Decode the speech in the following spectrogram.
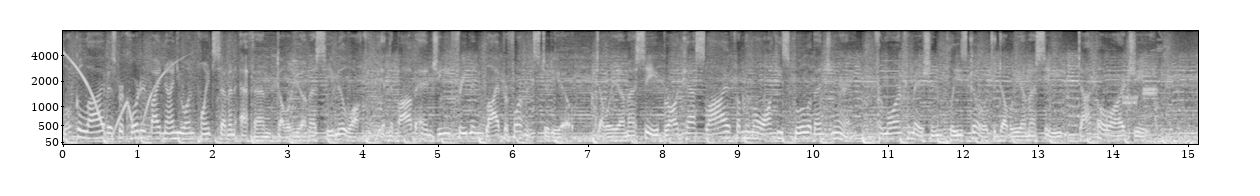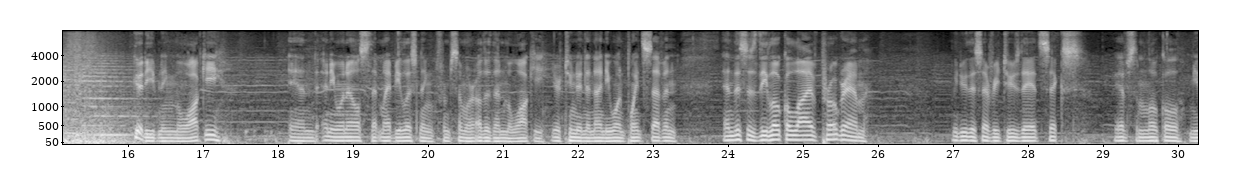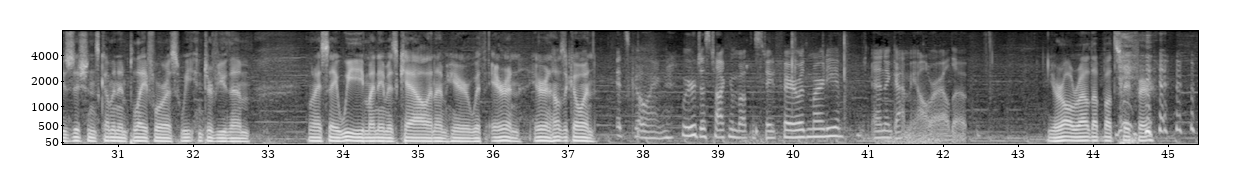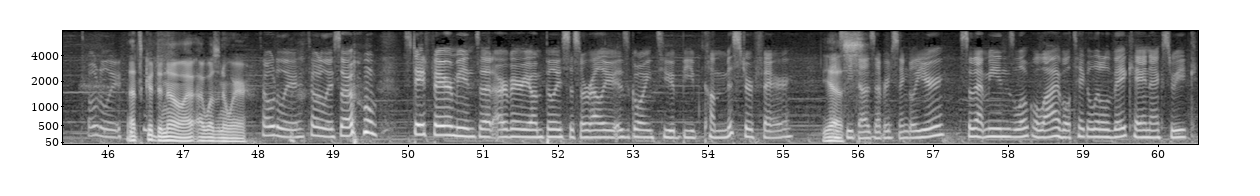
Local Live is recorded by 91.7 FM WMSE Milwaukee in the Bob and Jeannie Friedman Live Performance Studio. WMSE broadcasts live from the Milwaukee School of Engineering. For more information, please go to WMSE.org. Good evening, Milwaukee, and anyone else that might be listening from somewhere other than Milwaukee. You're tuned into 91.7, and this is the local live program. We do this every Tuesday at 6. We have some local musicians come in and play for us. We interview them. When I say we, my name is Cal, and I'm here with Aaron. Aaron, how's it going? It's going. We were just talking about the state fair with Marty, and it got me all riled up. You're all riled up about state fair? Totally. That's good to know. I, I wasn't aware. Totally, totally. So, state fair means that our very own Billy Cicerelli is going to become Mr. Fair. Yes. As he does every single year. So that means local live will take a little vacay next week.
